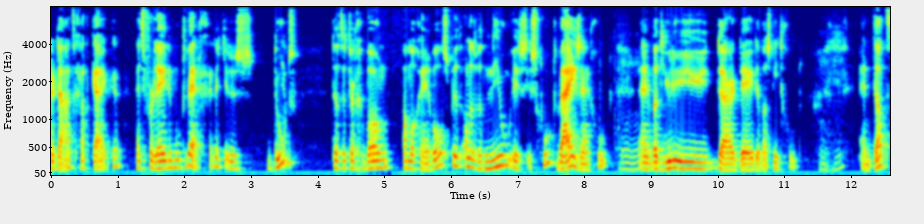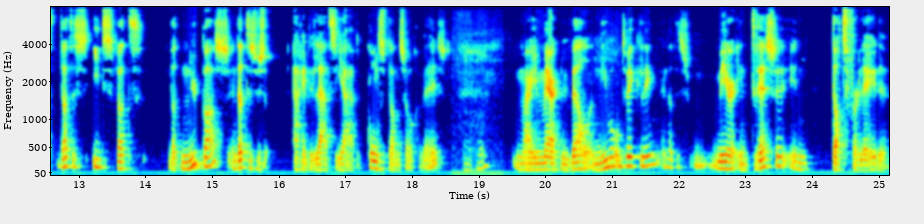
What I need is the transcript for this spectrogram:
inderdaad gaat kijken, het verleden moet weg. Hè? Dat je dus doet dat het er gewoon allemaal geen rol speelt. Alles wat nieuw is, is goed. Wij zijn goed. Mhm. En wat jullie daar deden, was niet goed. Mhm. En dat, dat is iets wat, wat nu pas, en dat is dus eigenlijk de laatste jaren constant zo geweest. Mhm. Maar je merkt nu wel een nieuwe ontwikkeling, en dat is meer interesse in dat verleden,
